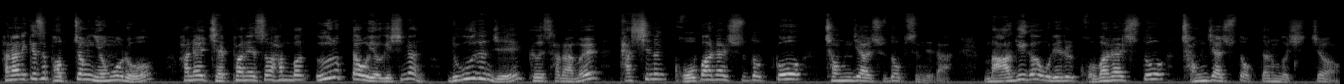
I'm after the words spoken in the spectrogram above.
하나님께서 법정 용어로 하늘 재판에서 한번 의롭다고 여기시면 누구든지 그 사람을 다시는 고발할 수도 없고 정지할 수도 없습니다. 마귀가 우리를 고발할 수도 정지할 수도 없다는 것이죠.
